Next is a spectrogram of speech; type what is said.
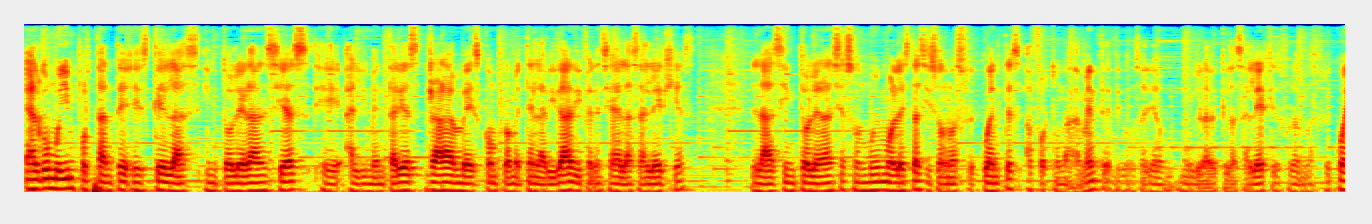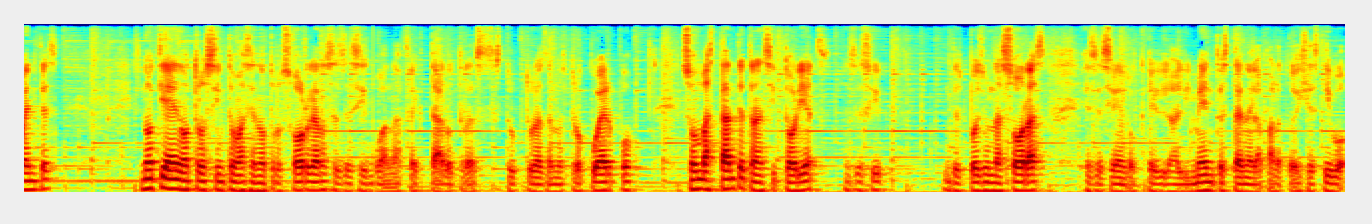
Algo muy importante es que las intolerancias eh, alimentarias rara vez comprometen la vida a diferencia de las alergias. Las intolerancias son muy molestas y son más frecuentes, afortunadamente. Digo, sería muy grave que las alergias fueran más frecuentes no tienen otros síntomas en otros órganos, es decir, no van a afectar otras estructuras de nuestro cuerpo. Son bastante transitorias, es decir, después de unas horas, es decir, en lo que el alimento está en el aparato digestivo,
